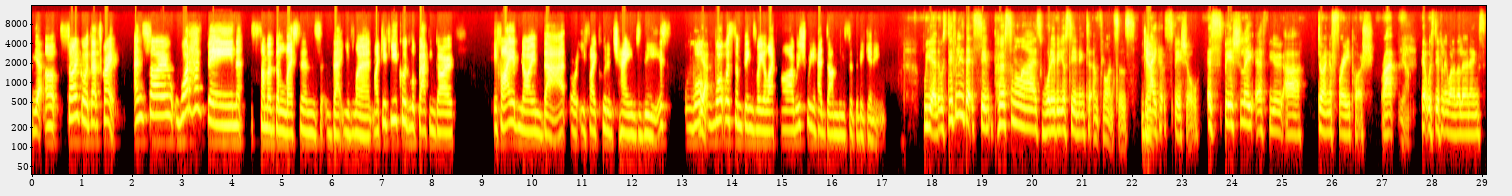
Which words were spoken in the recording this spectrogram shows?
Yeah. yeah. Oh, so good. That's great. And so, what have been some of the lessons that you've learned? Like, if you could look back and go, if I had known that, or if I could have changed this, what yeah. what were some things where you're like, oh, I wish we had done this at the beginning? Well, yeah, there was definitely that sent personalize whatever you're sending to influencers. Yeah. Make it special, especially if you are doing a free push, right? Yeah. That was definitely one of the learnings.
